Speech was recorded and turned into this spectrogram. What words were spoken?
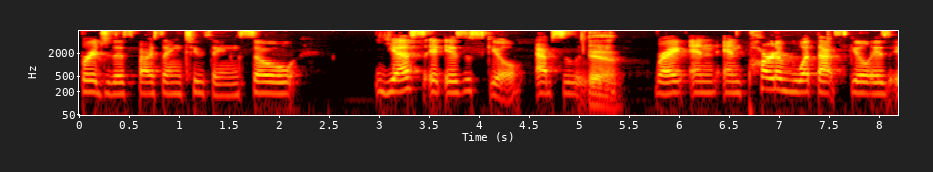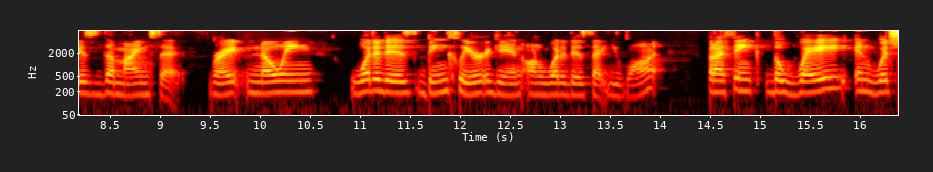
bridge this by saying two things. So yes, it is a skill, absolutely, Yeah. right? And and part of what that skill is is the mindset, right? Knowing what it is, being clear again on what it is that you want. But I think the way in which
